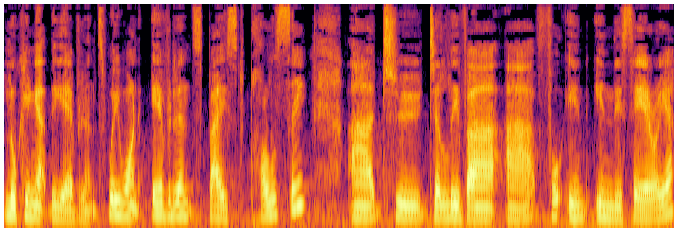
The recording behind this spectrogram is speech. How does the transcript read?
looking at the evidence. We want evidence-based policy uh, to deliver uh, for in, in this area.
